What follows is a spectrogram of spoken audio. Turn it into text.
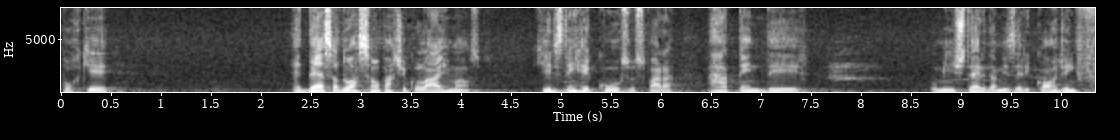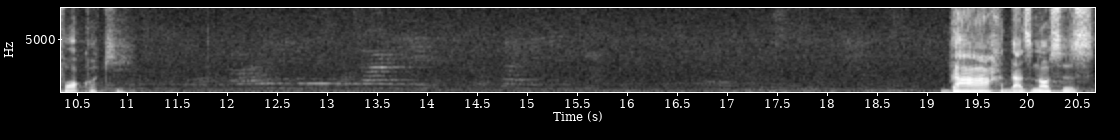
Porque é dessa doação particular, irmãos, que eles têm recursos para atender o ministério da misericórdia em foco aqui. Dar das nossas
